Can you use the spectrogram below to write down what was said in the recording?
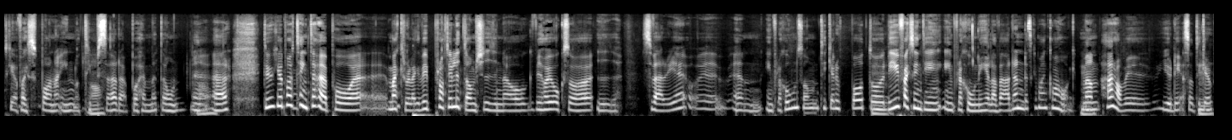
Ska jag faktiskt spana in och tipsa där på hemmet där hon eh, Ja. är. Du, jag bara tänkte här på eh, makroläget. Vi pratade ju lite om Kina och vi har ju också i Sverige eh, en inflation som tickar uppåt och Mm. det är ju faktiskt inte in- inflation i hela världen, det ska man komma ihåg. Men här har vi ju det som tickar Mm. upp.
